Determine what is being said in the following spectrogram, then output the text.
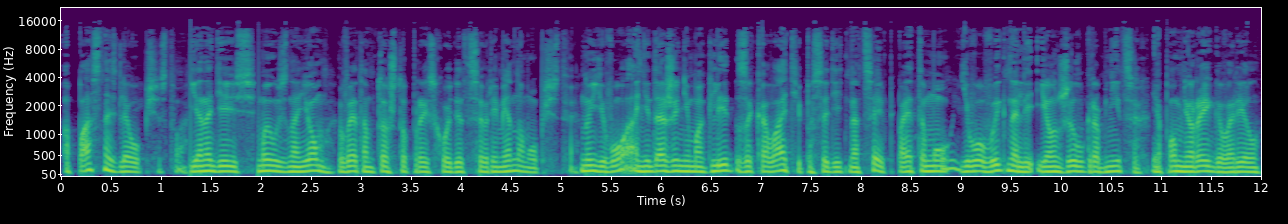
опасность для общества. Я надеюсь, мы узнаем в этом то, что происходит в современном обществе. Но его они даже не могли заковать и посадить на цепь. Поэтому его выгнали, и он жил в гробницах. Я помню, Рэй говорил,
